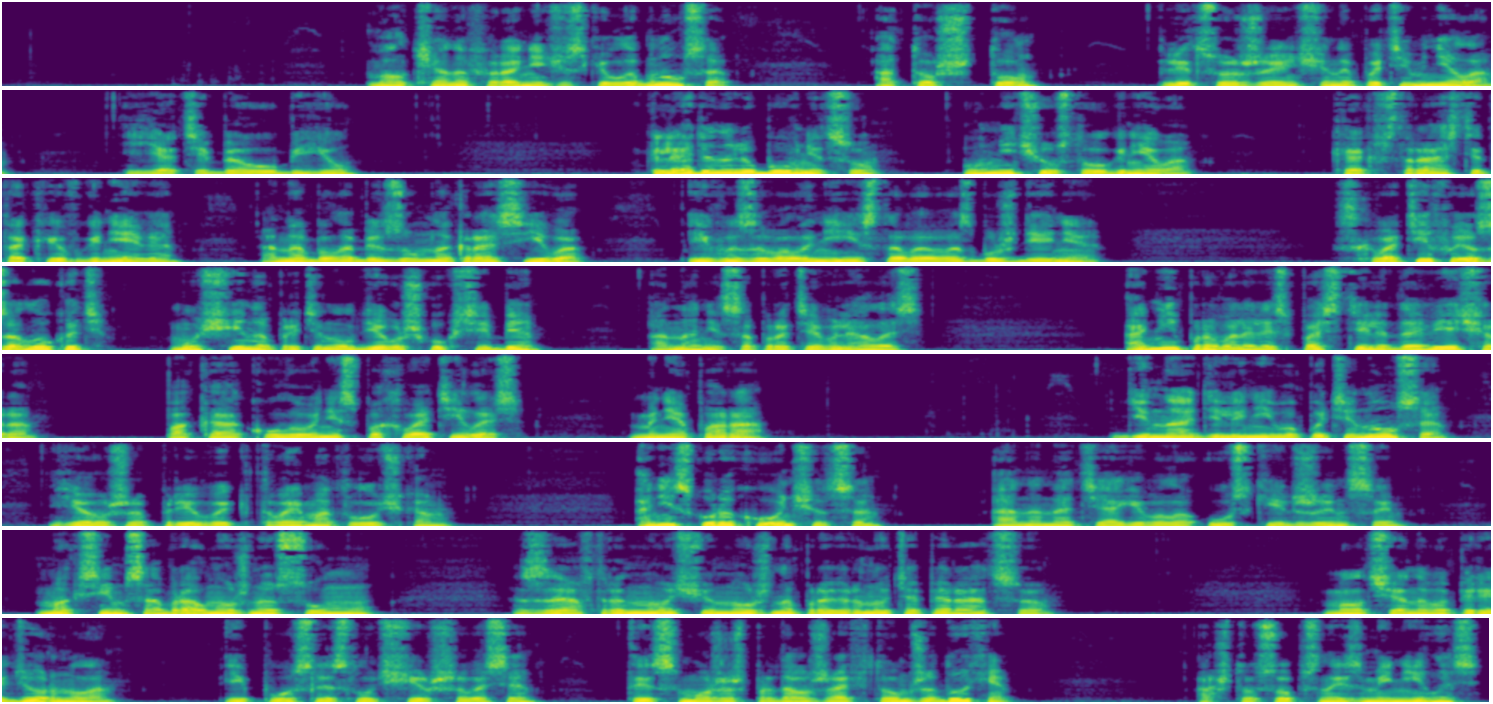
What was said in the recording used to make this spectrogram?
Молчанов иронически улыбнулся. «А то что?» Лицо женщины потемнело. «Я тебя убью». Глядя на любовницу, он не чувствовал гнева. Как в страсти, так и в гневе она была безумно красива и вызывала неистовое возбуждение. Схватив ее за локоть, мужчина притянул девушку к себе. Она не сопротивлялась. Они провалялись в постели до вечера, пока Акулова не спохватилась. «Мне пора». Геннадий лениво потянулся. «Я уже привык к твоим отлучкам». Они скоро кончатся. Она натягивала узкие джинсы. Максим собрал нужную сумму. Завтра ночью нужно провернуть операцию. Молчанова передернула. И после случившегося ты сможешь продолжать в том же духе? А что, собственно, изменилось?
